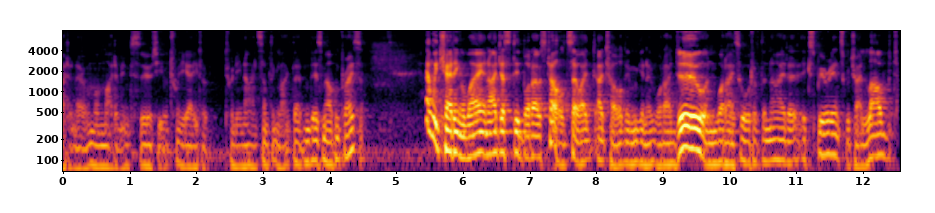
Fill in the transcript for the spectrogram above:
I don't know, I might have been 30 or 28 or 29, something like that. And there's Malcolm Fraser. And we're chatting away, and I just did what I was told. So I, I told him, you know, what I do and what I thought of the NIDA experience, which I loved.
